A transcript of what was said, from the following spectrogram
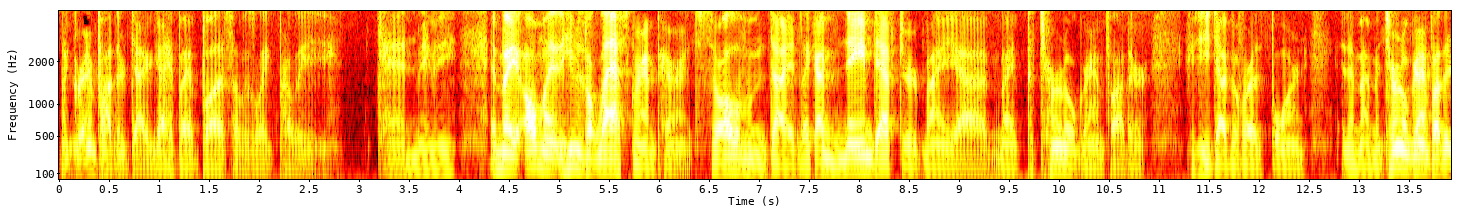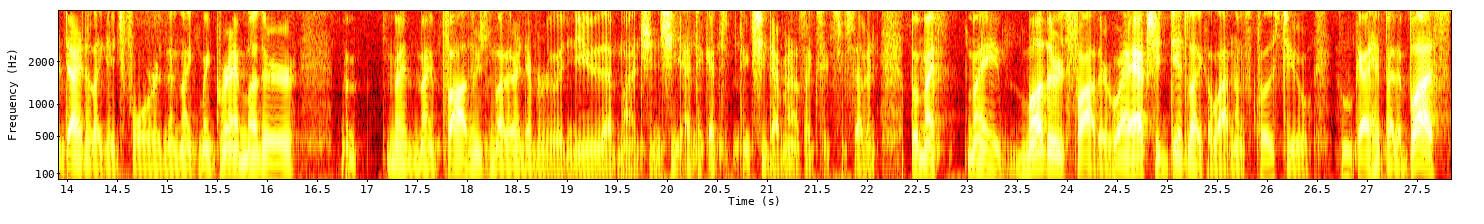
my grandfather died. Got hit by a bus. I was like probably ten, maybe. And my all my he was the last grandparent, so all of them died. Like I'm named after my uh, my paternal grandfather because he died before I was born, and then my maternal grandfather died at like age four, and then like my grandmother. My, my my father's mother, I never really knew that much, and she I think I think she died when I was like six or seven. But my my mother's father, who I actually did like a lot and I was close to, who got hit by the bus,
